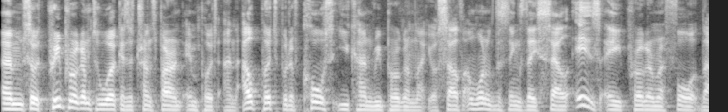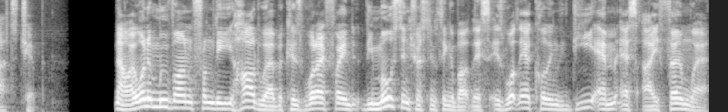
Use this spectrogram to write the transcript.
Um, so it's pre-programmed to work as a transparent input and output, but of course you can reprogram that yourself. And one of the things they sell is a programmer for that chip. Now, I want to move on from the hardware because what I find the most interesting thing about this is what they are calling the DMSI firmware,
